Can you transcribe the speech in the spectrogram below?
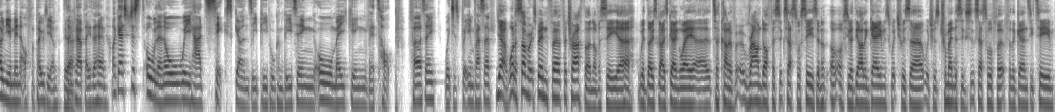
only a minute off the podium. So Yeah. fair play to him. I guess just all in all, we had six Guernsey people competing, all making the top 30, which is pretty impressive. Yeah, what a summer it's been for for triathlon. Obviously, uh, with those guys going away uh, to kind of round off a successful season. Obviously, with the Island Games, which was uh, which was tremendously successful for, for the Guernsey team,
